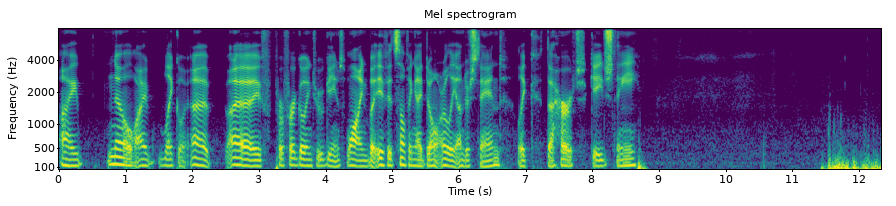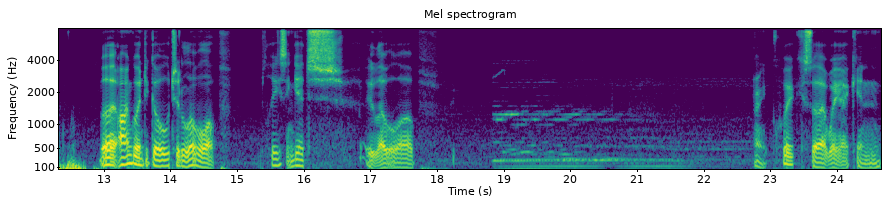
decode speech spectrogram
I no, I like going. Uh, I prefer going through games blind. But if it's something I don't really understand, like the heart gauge thingy. But I'm going to go to the level up place and get a level up. Alright, quick, so that way I can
